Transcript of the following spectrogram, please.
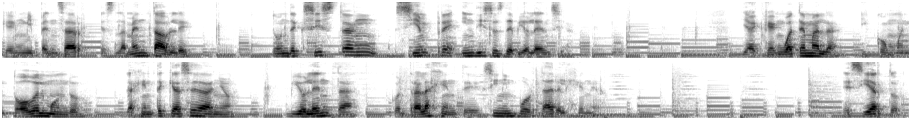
que en mi pensar es lamentable, donde existan siempre índices de violencia. Y acá en Guatemala, y como en todo el mundo, la gente que hace daño violenta contra la gente sin importar el género. Es cierto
